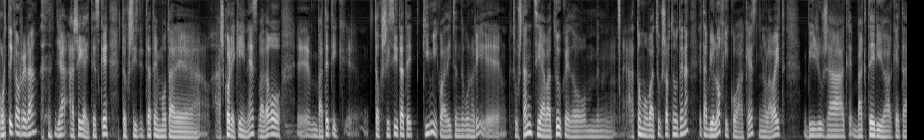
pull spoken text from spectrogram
Hortik aurrera, ja, hasi gaitezke, toksizitate mota askorekin, ez? Badago, e, batetik, e, toksizitate kimikoa deitzen dugun hori, e, sustantzia batzuk edo mm, atomo batzuk sortzen dutena, eta biologikoak, ez? Nolabait, virusak, bakterioak eta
